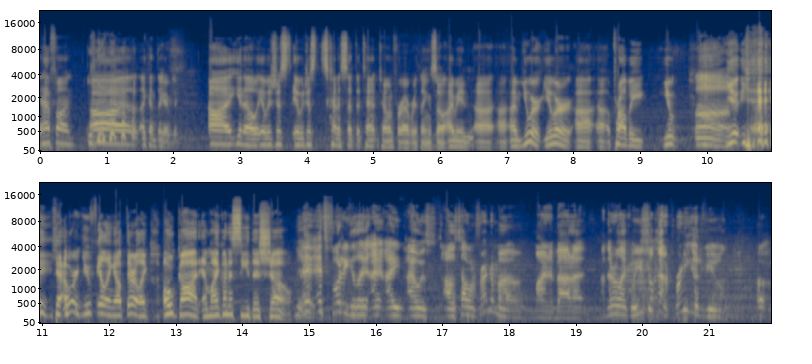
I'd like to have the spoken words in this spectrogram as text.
have fun. Uh, I couldn't think of everything. Uh, you know, it was just it would just kind of set the t- tone for everything. So, I mean, uh, uh, you were you were uh, uh, probably you Uh, you yeah, yeah were you feeling up there like oh god am I going to see this show? It, it's funny because I, I, I, I was I was telling a friend of mi- mine about it, and they were like, "Well, you still got a pretty good view of,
